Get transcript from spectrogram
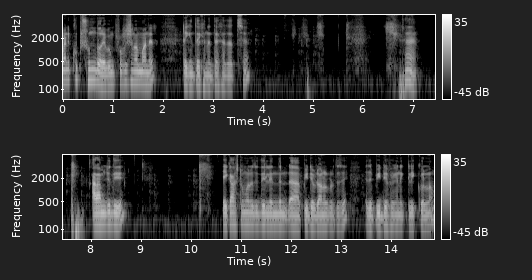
মানে খুব সুন্দর এবং প্রফেশনাল মানের, এটা কিন্তু এখানে দেখা যাচ্ছে। হ্যাঁ। আর আমি যদি এই কাস্টমারের যদি লেনদেন পিডিএফ ডাউনলোড করতে চাই, এই যে পিডিএফ এখানে ক্লিক করলাম।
